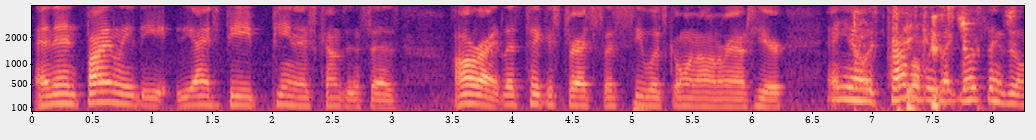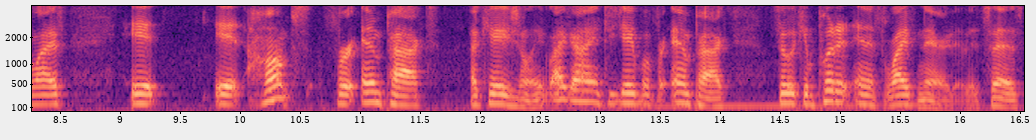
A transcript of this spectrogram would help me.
And then finally, the the INTP penis comes and says, "All right, let's take a stretch. Let's see what's going on around here." And you know, it's probably like most things in life, it it humps for impact occasionally, like INTJ, but for impact, so it can put it in its life narrative. It says,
